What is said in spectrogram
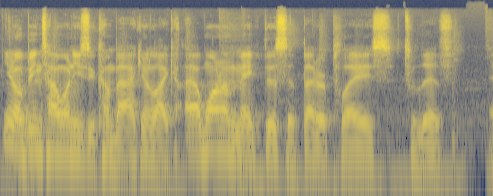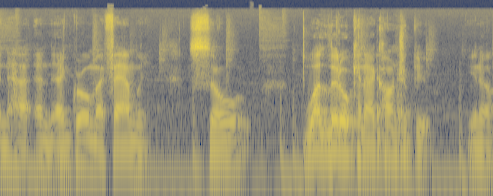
you know, being Taiwanese, you come back. You know, like I want to make this a better place to live and ha- and and grow my family. So, what little can I contribute? You know,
